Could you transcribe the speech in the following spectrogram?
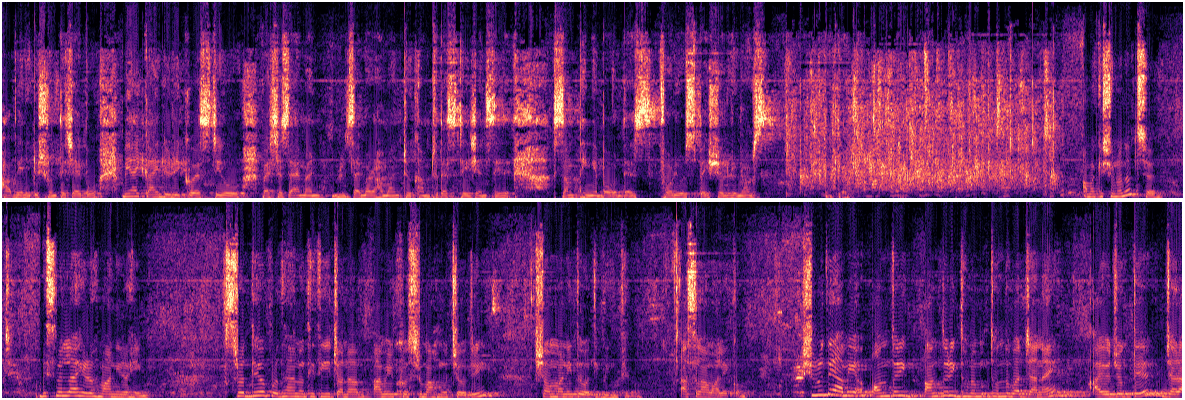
ভাবেন, একটু শুনতে চাইব। May I kindly request you mister Zaiman Zaimur Rahman to come to the stage and say something about this for your special remarks আমাকে শোনা যাচ্ছে? বিসমিল্লাহ রহমান রহিম। শ্রদ্ধেয় প্রধান অতিথি জনাব আমির খসরু মাহমুদ চৌধুরী, সম্মানিত অতিবৃন্দ আসসালামু আলাইকুম। শুরুতে আমি আন্তরিক আন্তরিক ধন্যবাদ জানাই আয়োজকদের যারা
